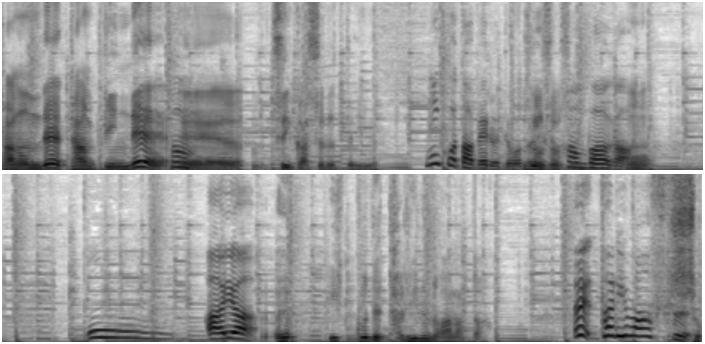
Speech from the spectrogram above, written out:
頼んで単品で、うん。えー追加するという。2個食べるってことですか？ハンバーガー、うん、おー。あいや。え一個で足りるの？あなた。え足ります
